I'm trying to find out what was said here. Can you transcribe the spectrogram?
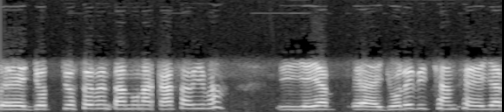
Eh, yo, yo estoy rentando una casa, viva, y ella, eh, yo le di chance a ella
